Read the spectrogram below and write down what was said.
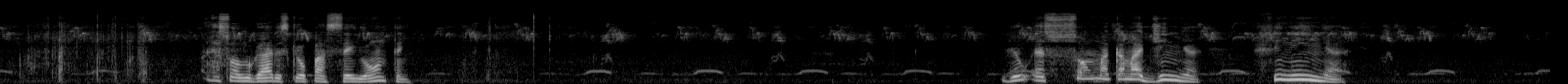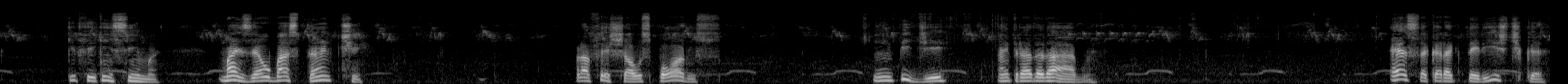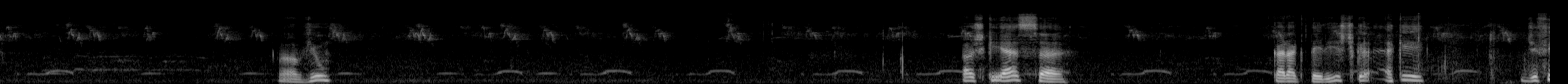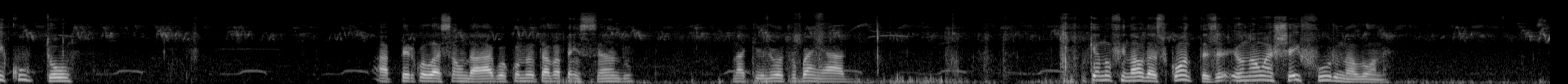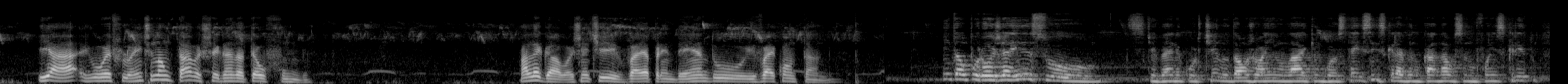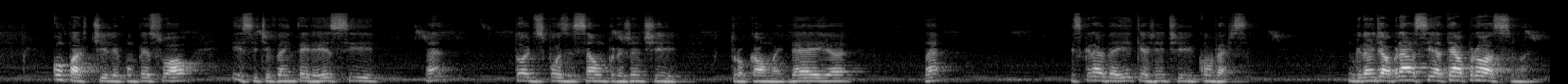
Olha só lugares que eu passei ontem. Viu? É só uma camadinha fininha que fica em cima mas é o bastante para fechar os poros e impedir a entrada da água. Essa característica, ó, viu? Acho que essa característica é que dificultou a percolação da água como eu estava pensando naquele outro banhado. Porque no final das contas eu não achei furo na lona. E a, o efluente não estava chegando até o fundo. Mas legal, a gente vai aprendendo e vai contando. Então por hoje é isso. Se estiverem curtindo, dá um joinha, um like, um gostei, se inscreve no canal se não for inscrito, compartilha com o pessoal e se tiver interesse, estou né, à disposição para a gente trocar uma ideia, né? Escreve aí que a gente conversa. Um grande abraço e até a próxima!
